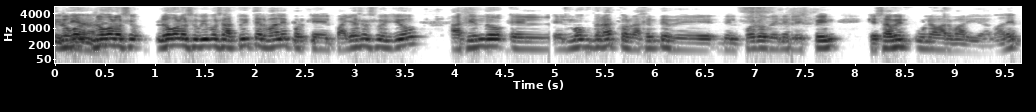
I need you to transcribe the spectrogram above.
lo- luego-. Lo subimos a Twitter, ¿vale? Porque el payaso soy yo haciendo el, el mock draft con la gente de- del foro de NL Spain que saben una barbaridad, ¿vale?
